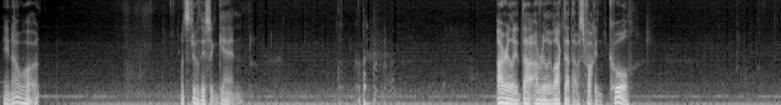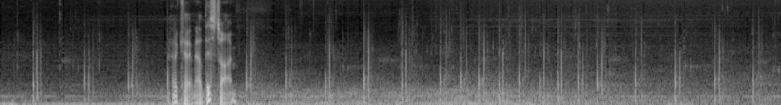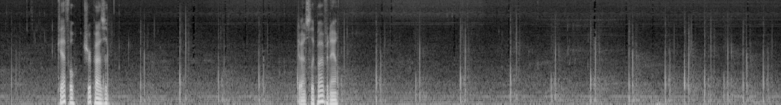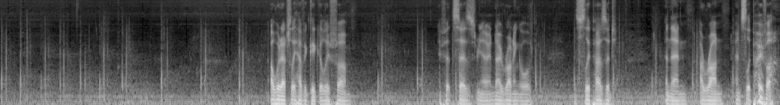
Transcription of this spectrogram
You know what? Let's do this again. I really I really liked that. That was fucking cool. Okay, now this time Careful, trip hazard. Don't slip over now. I would actually have a giggle if um if it says, you know, no running or slip hazard and then I run and slip over.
